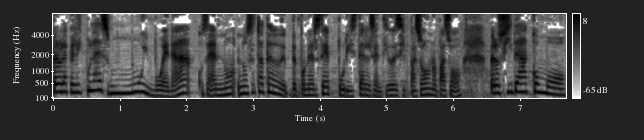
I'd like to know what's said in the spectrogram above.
pero la película es muy buena, o sea, no, no se trata de, de ponerse purista en el sentido de si pasó o no pasó, pero sí da como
